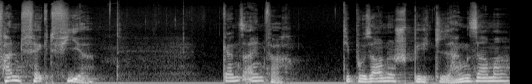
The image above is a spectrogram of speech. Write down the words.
Fun Fact 4. Ganz einfach. Die Posaune spielt langsamer.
